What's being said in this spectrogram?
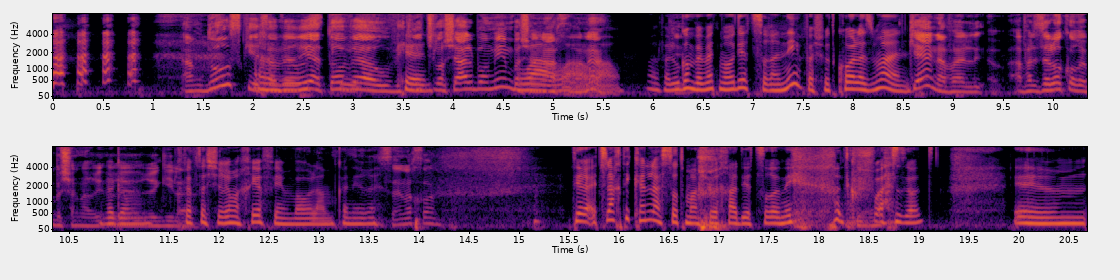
אמדורסקי, חברי הטוב והאהוב, כן. הקליט שלושה אלבומים בשנה וואו, האחרונה. וואו, וואו. אבל כן. הוא גם באמת מאוד יצרני, פשוט כל הזמן. כן, אבל, אבל זה לא קורה בשנה ר- וגם רגילה. כותב את השירים הכי יפים בעולם, כנראה. זה נכון. תראה, הצלחתי כן לעשות משהו אחד יצרני בתקופה כן. הזאת. אמ,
